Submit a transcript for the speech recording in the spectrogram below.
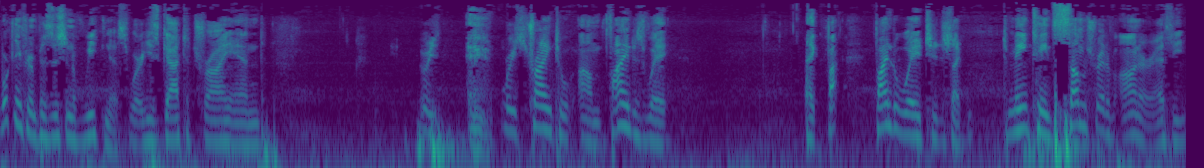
working from a position of weakness where he's got to try and where, he, where he's trying to um find his way like fi- find a way to just like to maintain some shred of honor as he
